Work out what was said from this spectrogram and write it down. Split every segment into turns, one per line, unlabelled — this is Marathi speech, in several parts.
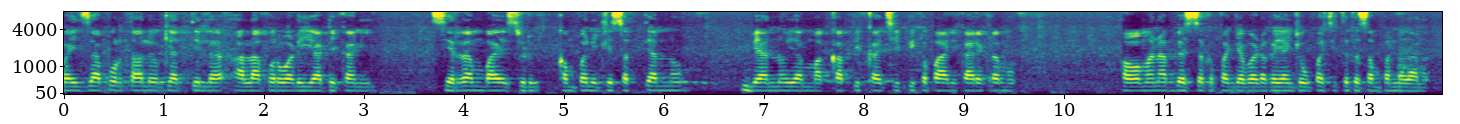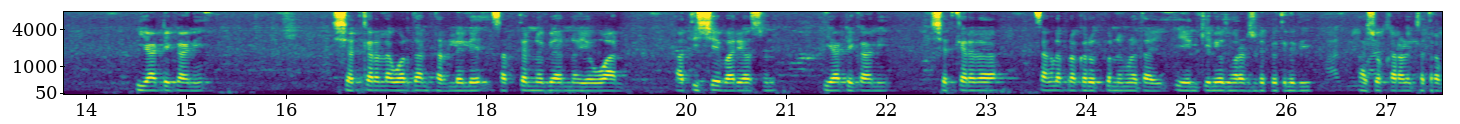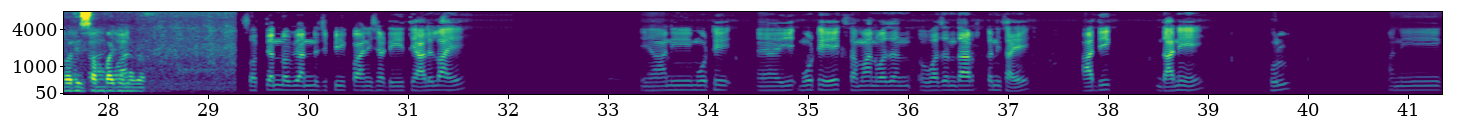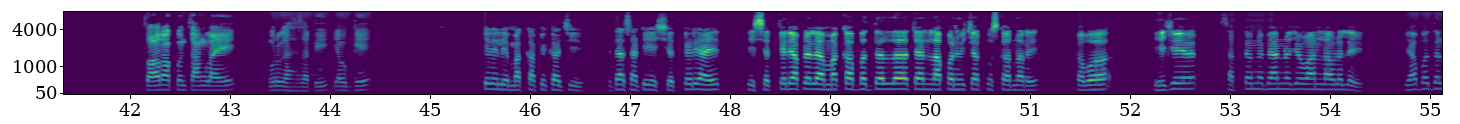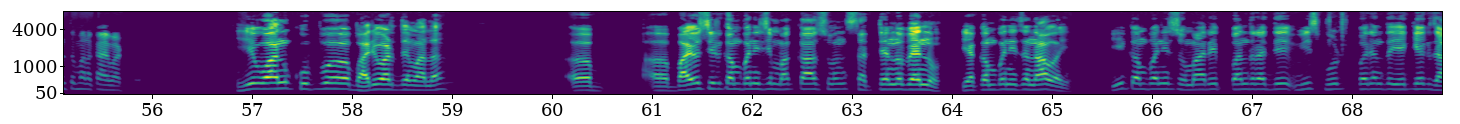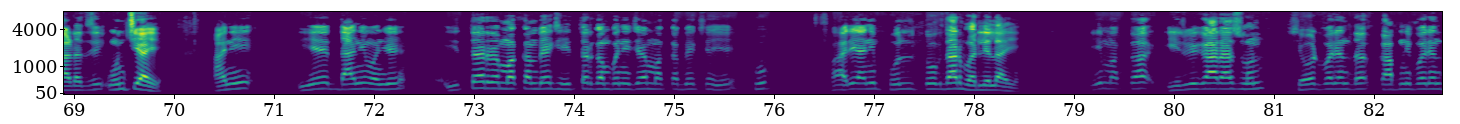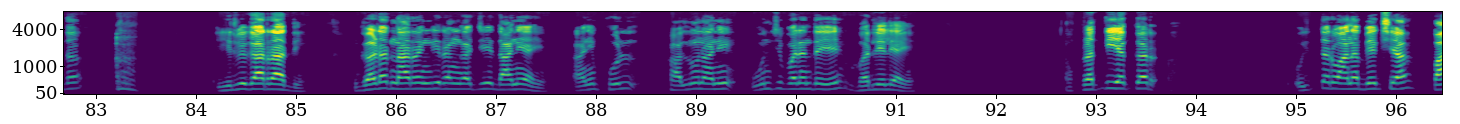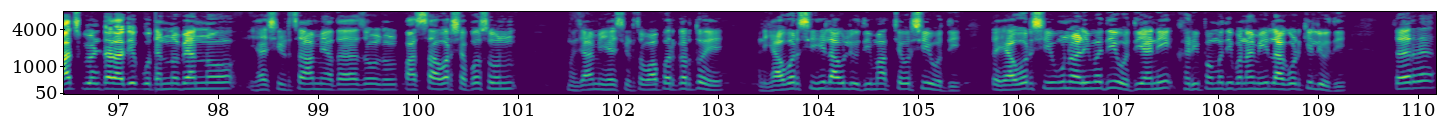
वैजापूर तालुक्यातील आलापूरवाडी या ठिकाणी श्रीराम बायोसीड कंपनीचे सत्त्याण्णव ब्याण्णव या मका पिकाची पीक पाहणी कार्यक्रम हवामान अभ्यासक पंजाब अडक यांच्या उपस्थितीत संपन्न झाला. या ठिकाणी शेतकऱ्याला वरदान ठरलेले सत्त्याण्णव ब्याण्णव हे वाहन अतिशय भारी असून या ठिकाणी शेतकऱ्याला चांगल्या प्रकारे उत्पन्न मिळत आहे. एन के न्यूज मराठीसाठी प्रतिनिधी अशोक कराळे छत्रपती संभाजीनगर.
सत्त्याण्णव ब्याण्णवचे पीक पाहणीसाठी इथे आलेलं आहे. आणि मोठे ए- मोठे एक समान वजन वजनदार कणीस आहे. अधिक दाणे आहे, फुल आणि चारा पण चांगला आहे मुरघासाठी योग्य.
केलेले मक्का मका पिकाची त्यासाठी शेतकरी आहेत. हे शेतकरी आपल्याला मकाबद्दल त्यांना आपण विचारपूस करणार आहे. का बा हे जे सत्त्याण्णव ब्याण्णव जे वाण लावलेलं आहे याबद्दल तुम्हाला काय वाटतं?
हे वाण खूप भारी वाटते मला. अ, अ, बायोसीड कंपनीची मक्का असून सत्त्याण्णव ब्याण्णव या कंपनीचं नाव आहे. ही कंपनी सुमारे पंधरा ते वीस फूटपर्यंत एक एक झाडाची उंची आहे. आणि हे दाणे म्हणजे इतर मक्कांपेक्षा इतर कंपनीच्या मक्कापेक्षा हे खूप भारी आणि फुल टोकदार भरलेलं आहे. ही मक्का हिरवीगार असून शेवटपर्यंत कापणीपर्यंत हिरवीगार राहते. गडद नारंगी रंगाचे दाणे आहे आणि फुल खालून आणि उंचीपर्यंत हे भरलेले आहे. प्रति एकर इतर वाहनापेक्षा पाच क्विंटल अधिक उत-
त्र्याण्णव ब्याण्णव ह्या शीडचा आम्ही आता जवळजवळ पाच सहा वर्षापासून म्हणजे आम्ही ह्या शीडचा वापर करतो आहे आणि ह्या वर्षीही लावली होती मागच्या वर्षीही होती. तर ह्या वर्षी उन्हाळीमध्ये होती आणि खरीपामध्ये पण आम्ही लागवड केली होती. तर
